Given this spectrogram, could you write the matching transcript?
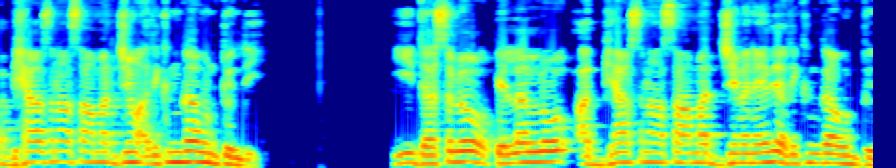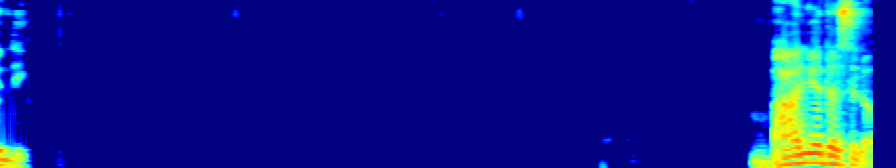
అభ్యాసన సామర్థ్యం అధికంగా ఉంటుంది. ఈ దశలో పిల్లల్లో అభ్యాసన సామర్థ్యం అనేది అధికంగా ఉంటుంది. బాల్య దశలో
